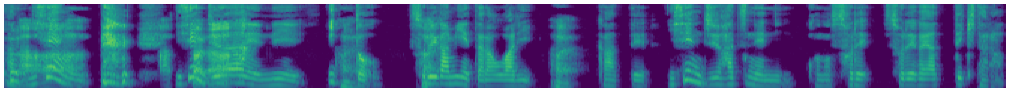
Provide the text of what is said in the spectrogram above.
あのあ2000あったな。2017年に、イはいット、それが見えたら終わりはい。があって、2018年に、このそれ、それがやってきたら、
